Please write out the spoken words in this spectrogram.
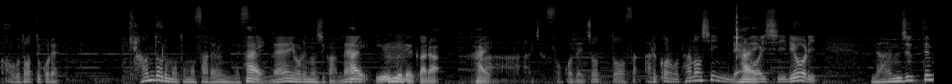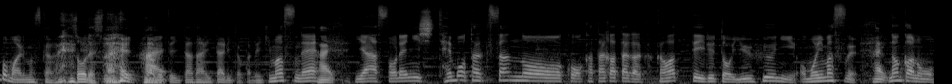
あだってこれキャンドルも灯されるんですよね、夜の時間ね。はい、夕暮れうん。から、はい、あーじゃあそこでちょっとさアルコールも楽しんで、はい。美味しい料理何十店舗もありますからね。そうですね。はい、はい。食べていただいたりとかできますね、はい、いやそれにしてもたくさんのこう方々が関わっているというふうに思います。はい、なんかあの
